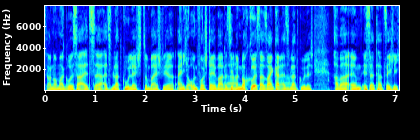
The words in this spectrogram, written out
Ist auch noch mal größer als äh, als Vlad Kulesch zum Beispiel. Eigentlich auch unvorstellbar, dass ja. jemand noch größer sein kann als ja. Vlad Kulesch. Aber ähm, ist er tatsächlich.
